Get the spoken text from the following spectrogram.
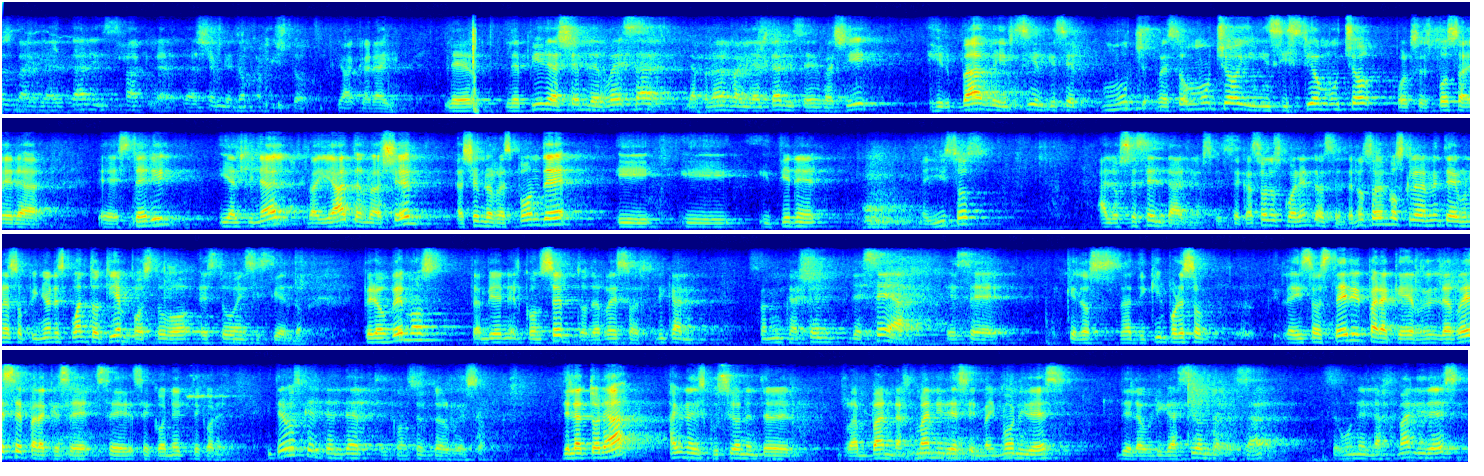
Después va a la Hashem le caray. Le, le pide a Hashem, le reza, la palabra Vayaltar dice Rashi, Hirbab Ibsir, que dice, mucho, rezó mucho e insistió mucho porque su esposa era eh, estéril, y al final, Vayatarlo a Hashem, Hashem le responde y, y, y tiene mellizos, a los 60 años, que se casó a los 40 o 60. No sabemos claramente en algunas opiniones cuánto tiempo estuvo, estuvo insistiendo, pero vemos también el concepto de rezo, explican también que Hashem desea ese, que los sadikim, por eso le hizo estéril para que le rece, para que se, se, se conecte con él. Y tenemos que entender el concepto del rezo. De la Torah hay una discusión entre Ramban Nachmanides y Maimónides de la obligación de rezar. Según el Nachmanides,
